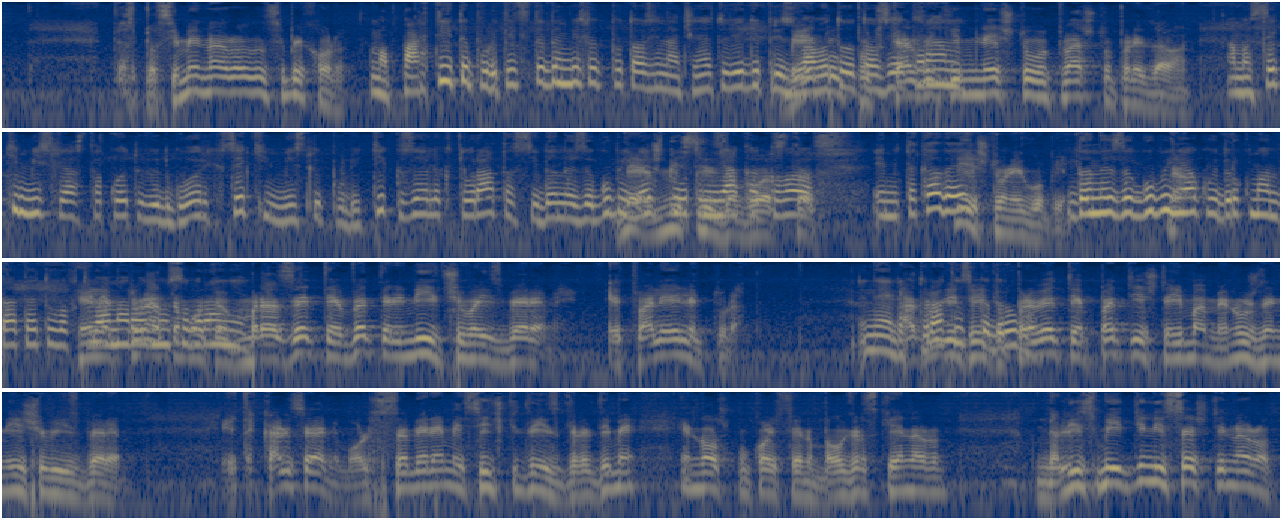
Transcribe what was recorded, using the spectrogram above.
Да спасиме народа си, бе хора. Ма партиите, политиците да мислят по този начин. Ето вие ги призвавате от този екран. им нещо от вашето предаване. Ама всеки мисли, аз това, което ви отговорих, всеки мисли политик за електората си, да не загуби не, нещо от някаква... Еми така да е. Нищо не губи. Да не загуби да. някой друг мандат, ето в това народно събрание. Да мразете вътре, ние ви избереме. Е, това ли е електорат? Не, електорат иска друго. Правете пъти, ще имаме нужда, ние ще ви изберем. Е така ли сега? Не може да се съберем и всички да изградиме едно спокойствие на българския народ. Нали сме един и същи народ?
